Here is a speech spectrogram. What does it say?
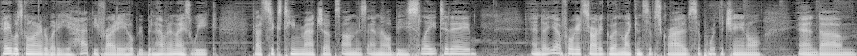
Hey, what's going on, everybody? Happy Friday. Hope you've been having a nice week. Got 16 matchups on this MLB slate today. And uh, yeah, before we get started, go ahead and like and subscribe, support the channel, and, um,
